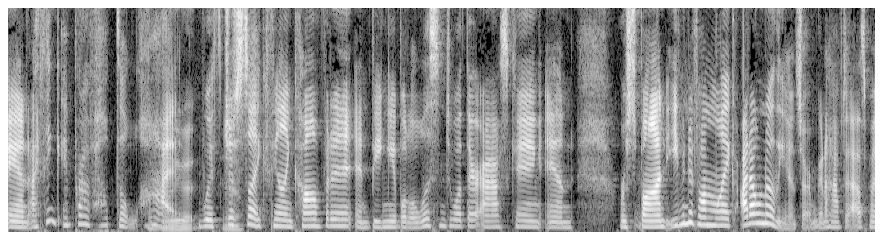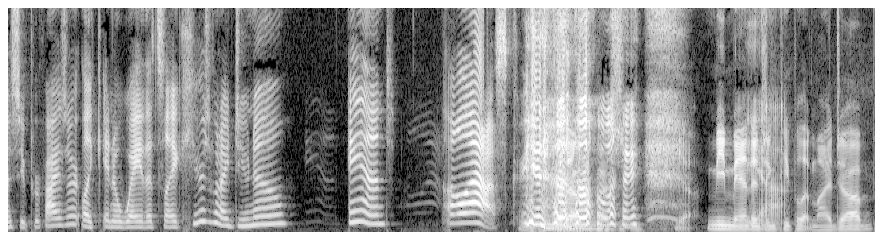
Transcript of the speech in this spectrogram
And I think improv helped a lot with just like feeling confident and being able to listen to what they're asking and respond. Even if I'm like, I don't know the answer, I'm going to have to ask my supervisor, like in a way that's like, here's what I do know. And I'll ask. You know? Like- Yeah. Me managing Yeah. people at my job,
